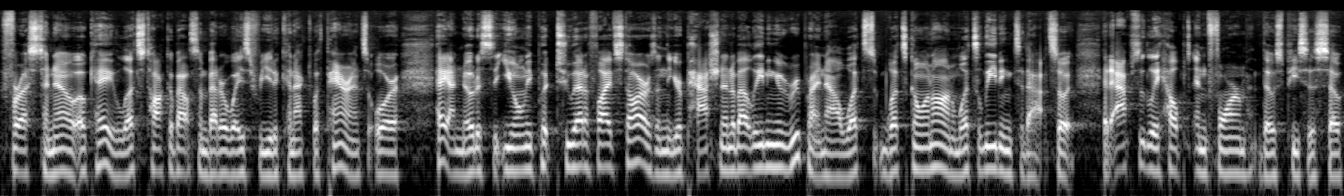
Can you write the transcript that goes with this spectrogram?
for us to know okay let's talk about some better ways for you to connect with parents. Or hey i noticed that you only put two out of five stars and that you're passionate about leading your group right now. What's what's going on? What's leading to that? So it, it absolutely helped inform those pieces. So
